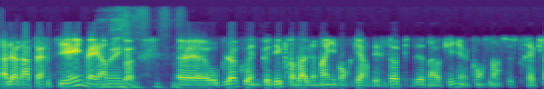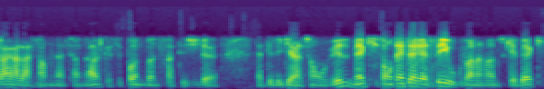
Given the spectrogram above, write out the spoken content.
Ça leur appartient, mais en tout cas, euh, au Bloc ou NPD, probablement, ils vont regarder ça et dire, ben, OK, il y a un consensus très clair à l'Assemblée nationale que c'est pas une bonne stratégie, la délégation aux villes, mais qui sont intéressés au gouvernement du Québec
